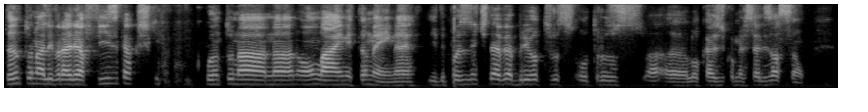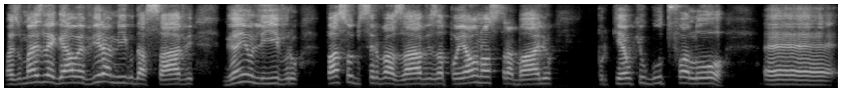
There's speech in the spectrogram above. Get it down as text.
tanto na livraria física quanto na, na online também, né? E depois a gente deve abrir outros, outros uh, locais de comercialização. Mas o mais legal é vir amigo da Save, ganha o livro, passa a observar as aves, apoiar o nosso trabalho, porque é o que o Guto falou, é,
